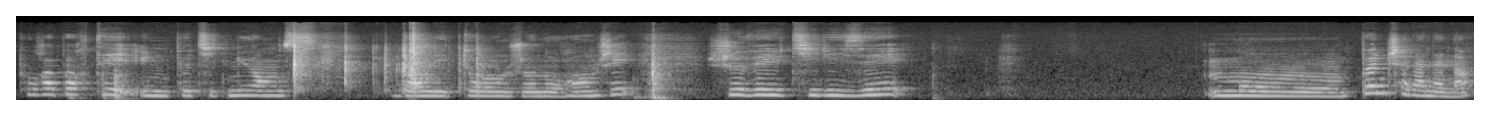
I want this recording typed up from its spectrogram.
Pour apporter une petite nuance dans les tons jaune orangé, je vais utiliser mon punch à l'ananas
